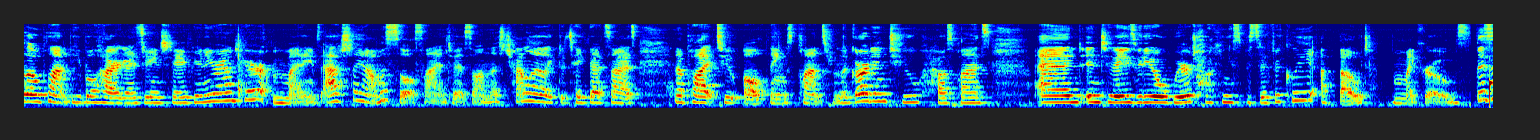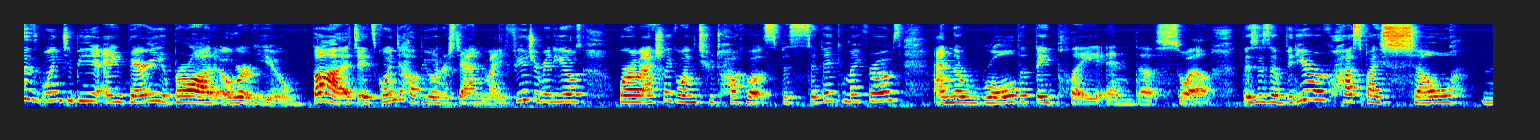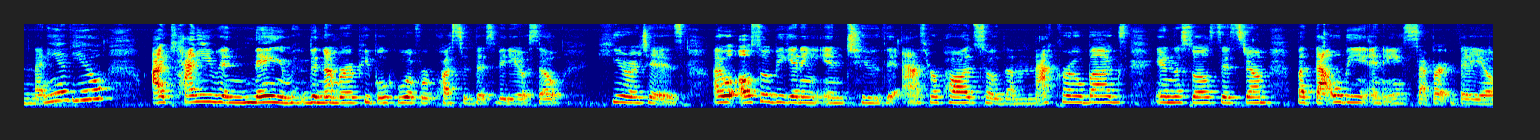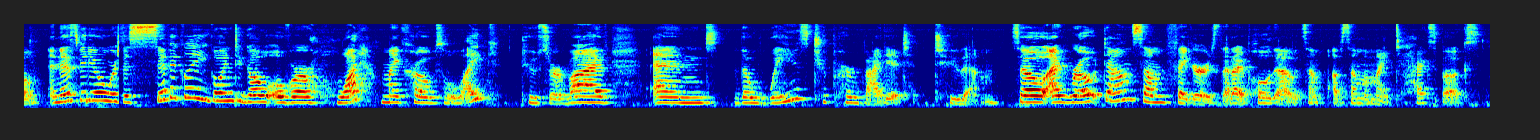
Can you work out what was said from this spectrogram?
Hello plant people, how are you guys doing today? If you're new around here, my name's Ashley and I'm a soil scientist. On this channel, I like to take that science and apply it to all things plants from the garden to houseplants. And in today's video, we're talking specifically about microbes. This is going to be a very broad overview, but it's going to help you understand my future videos where I'm actually going to talk about specific microbes and the role that they play in the soil. This is a video request by so many of you. I can't even name the number of people who have requested this video, so here it is. I will also be getting into the arthropods, so the macro bugs in the soil system, but that will be in a separate video. In this video, we're specifically going to go over what microbes like to survive and the ways to provide it to them. So I wrote down some figures that I pulled out some of some of my textbooks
